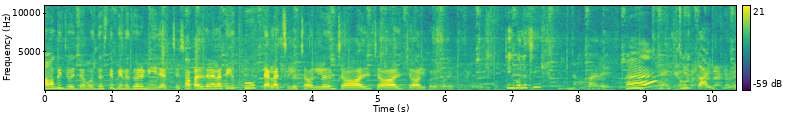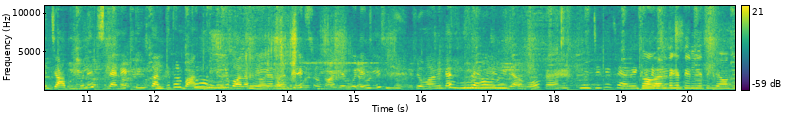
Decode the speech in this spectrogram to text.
আমাকে জোর জবরদস্তি বেঁধে ধরে নিয়ে যাচ্ছে। সকালবেলা থেকে খুব তেলা ছিল। চল চল চল চল করে করে। ঠিক বলেছি হ্যাঁ? তুই কালকে যাবি বলে প্ল্যানেট তুই কালকে তোর বান্ধবীকে বলা হয়ে গেল যে সোমাকে বলেছিস সোমা আমি যাব। ঠিক আছে আমি সকাল থেকে তেলিয়ে তেলিয়ে আমাকে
